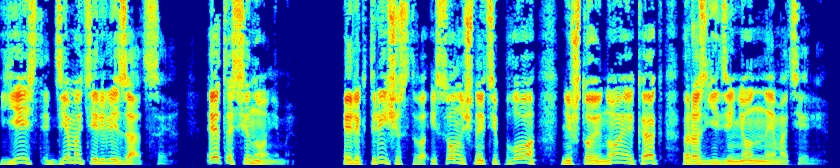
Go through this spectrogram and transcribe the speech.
есть дематериализация, это синонимы. Электричество и солнечное тепло — не что иное, как разъединенная материя.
